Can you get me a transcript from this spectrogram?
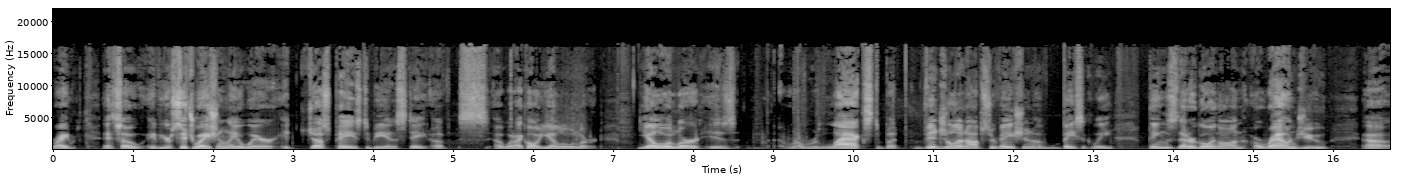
right? And so if you're situationally aware, it just pays to be in a state of uh, what I call yellow alert. Yellow alert is a relaxed but vigilant observation of basically things that are going on around you. Uh,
